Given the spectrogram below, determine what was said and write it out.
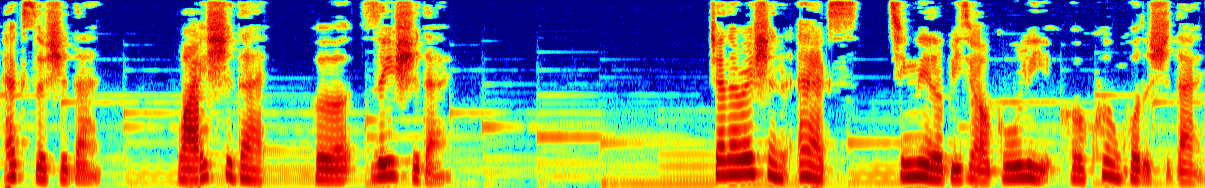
X 世代、Y 世代和 Z 世代。Generation X 经历了比较孤立和困惑的时代。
